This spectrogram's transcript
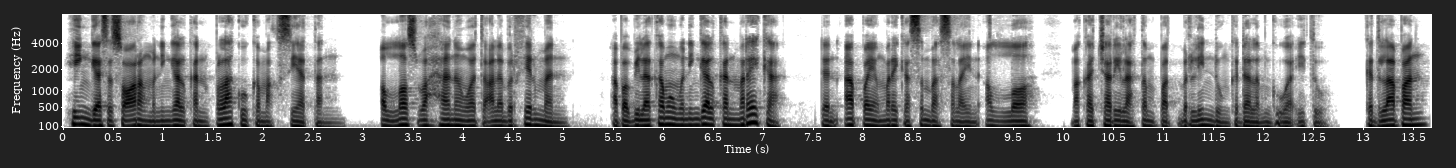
hingga seseorang meninggalkan pelaku kemaksiatan. Allah Subhanahu wa taala berfirman, Apabila kamu meninggalkan mereka dan apa yang mereka sembah selain Allah, maka carilah tempat berlindung ke dalam gua itu. Kedelapan,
